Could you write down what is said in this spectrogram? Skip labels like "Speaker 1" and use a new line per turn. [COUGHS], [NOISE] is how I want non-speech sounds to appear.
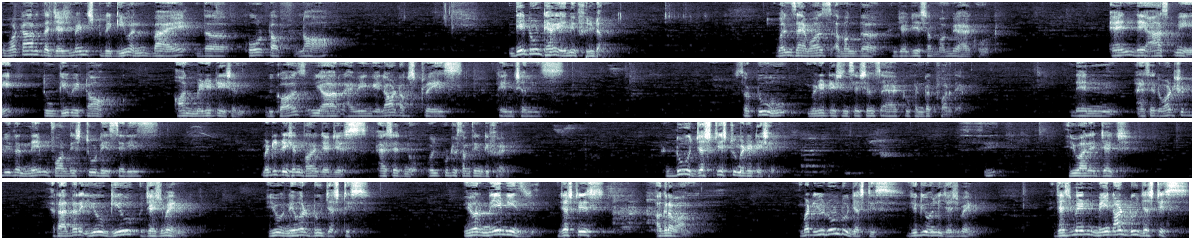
What are the judgments to be given by the court of law, they don't have any freedom. Once I was among the judges of Bombay High Court, and they asked me to give a talk on meditation because we are having a lot of stress, tensions, so, two meditation sessions I had to conduct for them. Then I said, What should be the name for this two day series? Meditation for judges. I said, No, we'll put it something different. Do justice to meditation. See, you are a judge. Rather, you give judgment you never do justice. Your name is Justice Agrawal. But you don't do justice, you give only judgment. Judgment may not do justice.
